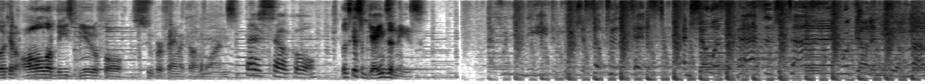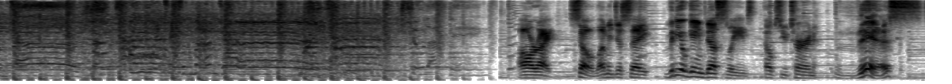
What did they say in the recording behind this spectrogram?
look at all of these beautiful Super Famicom ones. That is so cool. Let's get some games in these. Things. All right. So let me just say, video game dust sleeves helps you turn this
